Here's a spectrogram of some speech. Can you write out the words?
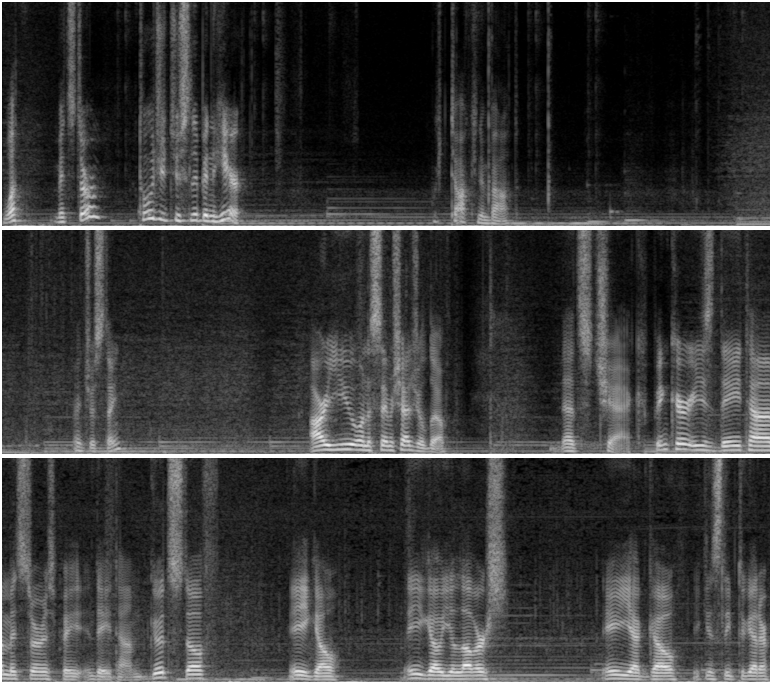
What? Midstorm? Told you to sleep in here. What are you talking about? Interesting. Are you on the same schedule though? Let's check. Pinker is daytime, Midstorm is daytime. Good stuff. There you go. There you go, you lovers. There you go. You can sleep together.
